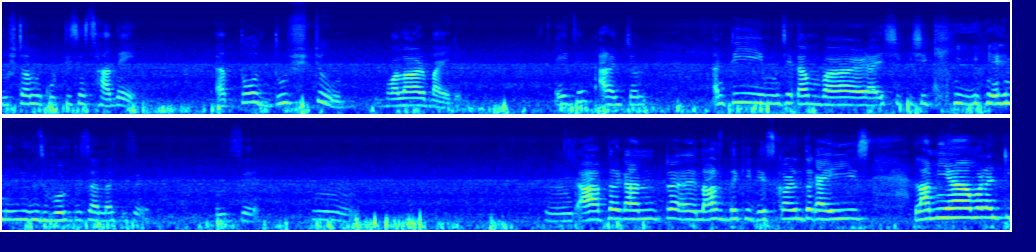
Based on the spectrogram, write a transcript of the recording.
দুষ্টামি করতেছে ছাদে। এত দুষ্টু বলার বাইরে। এই যে আরেকজন আন্টি, মুঝে কামবার আই শিখি শিখি বলতেছে আর নাচতেছে বলছে হুম, আপনার গানটা, নাচ দেখে গেস করেন তো গাইস লামিয়া, আমার আন্টি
